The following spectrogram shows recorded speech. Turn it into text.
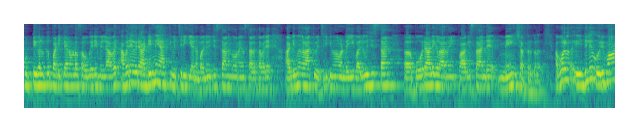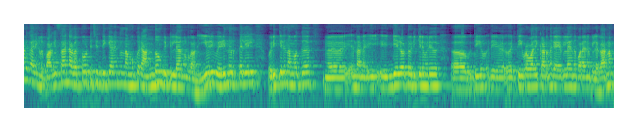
കുട്ടികൾക്ക് പഠിക്കാനുള്ള സൗകര്യമില്ല. അവർ അവരെ ഒരു അടിമയാക്കി വെച്ചിരിക്കുകയാണ്. ബലൂചിസ്ഥാൻ എന്ന് പറയുന്ന സ്ഥലത്ത് അവരെ അടിമകളാക്കി വെച്ചിരിക്കുന്നതുകൊണ്ട് ഈ ബലൂചിസ്ഥാൻ പോരാളികളാണ് പാകിസ്ഥാന്റെ മെയിൻ ശത്രുക്കൾ അപ്പോൾ ഇതിൽ ഒരുപാട് കാര്യങ്ങൾ. പാകിസ്ഥാന്റെ അകത്തോട്ട് ചിന്തിക്കുകയാണെങ്കിൽ നമുക്കൊരു അന്തവും കിട്ടില്ല എന്നുള്ളതാണ്. ഈ ഒരു വെടിനിർത്തലിൽ ഒരിക്കലും നമുക്ക് എന്താണ് ഇന്ത്യയിലോട്ട് ഒരിക്കലും ഒരു ഒരു തീവ്രവാദി കടന്നു കയറില്ല എന്ന് പറയാനൊക്കില്ല കാരണം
